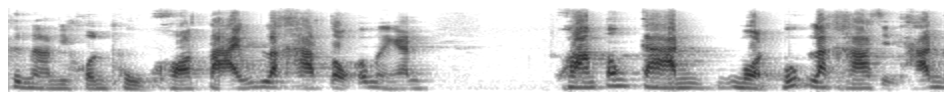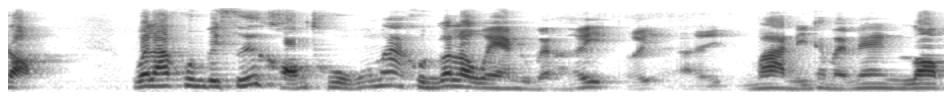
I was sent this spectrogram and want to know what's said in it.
ขึ้นมามีคนผูกคอตายปุ๊บราคาตกก็เหมือนกัน ความต้องการหมดปุ๊บราคาสินค้าดรอปเวลาคุณไปซื้อของถูกมากๆคุณก็ระแวงดูแบบเฮ้ยเฮ้ยบ้านนี้ทำไมแม่งรอบ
